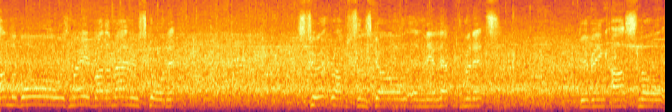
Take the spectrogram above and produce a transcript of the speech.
on the ball was made by the man who scored it. Stewart Robson's goal in the 11th minute, giving Arsenal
